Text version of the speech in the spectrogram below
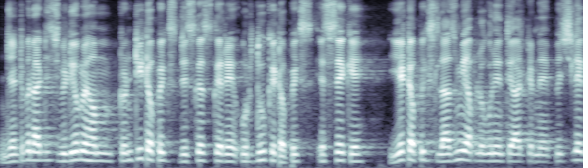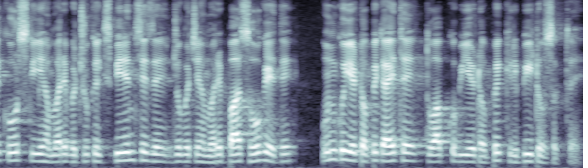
जेंटलमैन आज इस वीडियो में हम 20 टॉपिक्स डिस्कस करें उर्दू के टॉपिक्स इससे के ये टॉपिक्स लाजमी आप लोगों ने तैयार करने हैं। पिछले कोर्स की हमारे बच्चों के एक्सपीरियंसेस हैं, जो बच्चे हमारे पास हो गए थे, उनको ये टॉपिक आए थे तो आपको भी ये टॉपिक रिपीट हो सकते हैं।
